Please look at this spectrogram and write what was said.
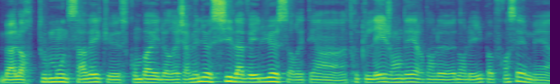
Mais alors tout le monde savait que ce combat, il n'aurait jamais lieu. S'il avait eu lieu, ça aurait été un, truc légendaire dans le, dans le hip-hop français. Mais euh,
